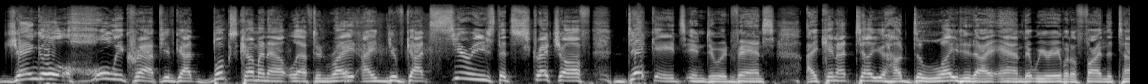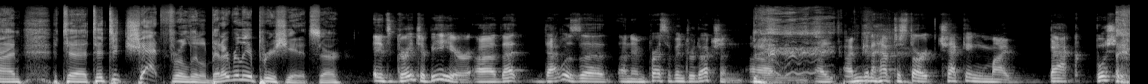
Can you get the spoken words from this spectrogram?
Django, holy crap, you've got books coming out left and right. I, you've got series that stretch off decades into advance. I cannot tell you how delighted I am that we were able to find the time to, to, to chat for a little bit. I really appreciate it, sir. It's great to be here. Uh, that that was a, an impressive introduction. Um, I, I'm going to have to start checking my back bushes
